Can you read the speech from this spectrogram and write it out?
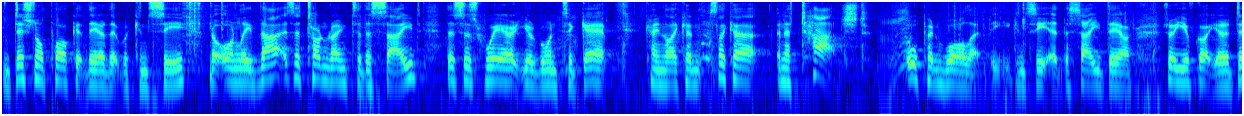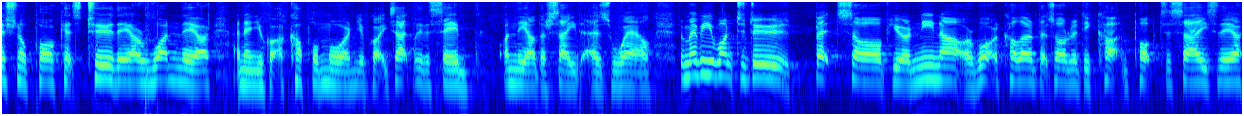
Additional pocket there that we can see. Not only that is a turnaround to the side, this is where you're going to get kind of like an, it's like a, an attached open wallet that you can see at the side there. So you've got your additional pockets, two there, one there, and then you've got a couple more, and you've got exactly the same on the other side as well. So maybe you want to do bits of your Nina or watercolour that's already cut and popped to size there.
